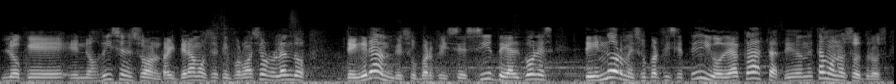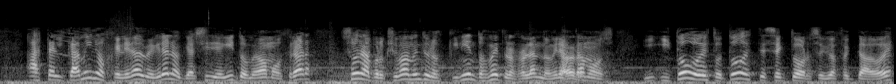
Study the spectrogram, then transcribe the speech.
Lo que eh, nos dicen son, reiteramos esta información, Rolando, de grande superficie, siete galpones de enorme superficie. Te digo, de acá hasta, de donde estamos nosotros, hasta el camino General Belgrano, que allí Dieguito me va a mostrar, son aproximadamente unos 500 metros, Rolando. Mirá, Claro. estamos... Y, y todo esto, todo este sector se vio afectado, ¿eh?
